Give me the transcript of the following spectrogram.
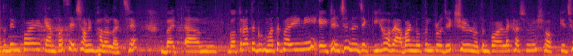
এতদিন পরে ক্যাম্পাসে এসে অনেক ভালো লাগছে বাট গত রাতে ঘুমাতে পারিনি এই টেনশনে যে কি হবে আবার নতুন প্রজেক্ট শুরু নতুন পড়ালেখা শুরু সব কিছু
